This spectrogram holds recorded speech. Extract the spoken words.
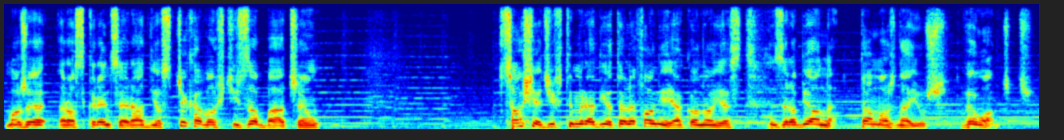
Może rozkręcę radio z ciekawości, zobaczę, co siedzi w tym radiotelefonie, jak ono jest zrobione. To można już wyłączyć.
